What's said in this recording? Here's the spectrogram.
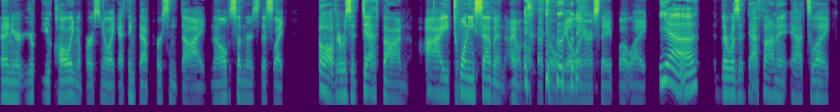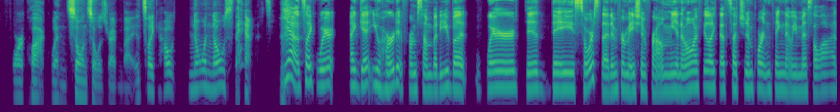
And you're you're you're calling a person, you're like, I think that person died. And all of a sudden there's this like, oh, there was a death on I twenty seven. I don't know if that's a real interstate, but like yeah. there was a death on it at like four o'clock when so and so was driving by. It's like how no one knows that. Yeah. It's like where I get you heard it from somebody, but where did they source that information from? You know, I feel like that's such an important thing that we miss a lot.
